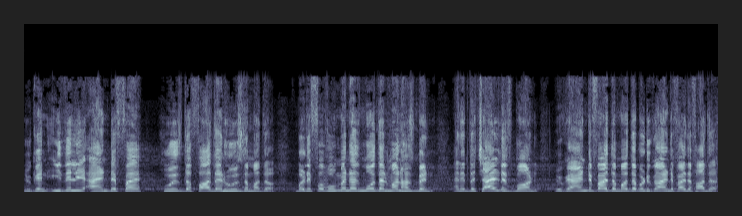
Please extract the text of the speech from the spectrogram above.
you can easily identify who is the father and who is the mother. But if a woman has more than one husband, and if the child is born, you can identify the mother, but you can't identify the father.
